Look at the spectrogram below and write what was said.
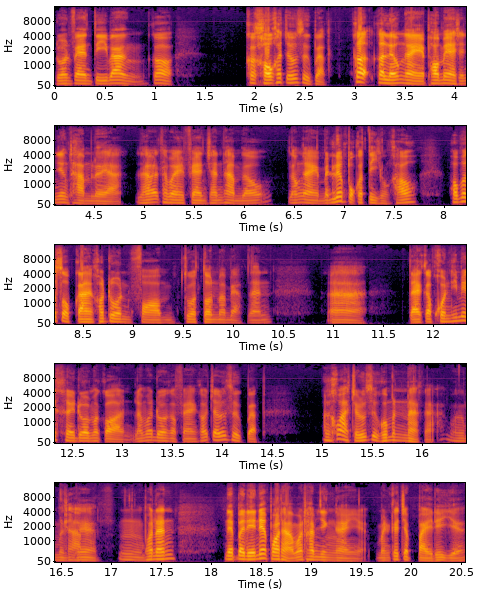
โดนแฟนตีบ้าง ก็ก็เขาก็จะรู้สึกแบบ ก็ก็แล้วไงพ่อแม่ฉันยังทำเลยอะแล้วทำไมแฟนฉันทำแล้ว แล้วไงเป็นเรื่องปกติของเขาเพราะประสบการณ์เขาโดนฟอร์มตัวตนมาแบบนั้น อ่า แต่กับคนที่ไม่เคยโดนมาก่อน แล้วมาโดนกับแฟนเขาจะรู้สึกแบบเออเขาอาจจะรู้สึกว่ามันหนักอะเออมันครับเนี่ยอืมเพราะฉะนั้นในประเด็นเนี้ยพอถามว่าทำยังไงอะมันก็จะไปได้เยอะ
